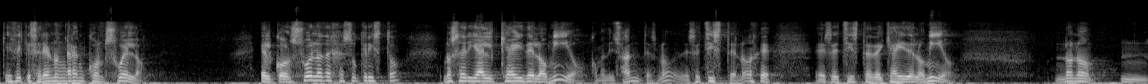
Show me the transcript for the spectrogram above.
que dice que serían un gran consuelo. El consuelo de Jesucristo no sería el que hay de lo mío, como he dicho antes, ¿no? Ese chiste, ¿no? Ese chiste de que hay de lo mío. No, no. Mm,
